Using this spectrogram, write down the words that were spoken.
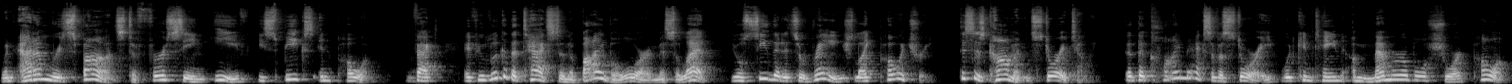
When Adam responds to first seeing Eve, he speaks in poem. In fact, if you look at the text in a Bible or a missalette, you'll see that it's arranged like poetry. This is common in storytelling, that the climax of a story would contain a memorable short poem,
